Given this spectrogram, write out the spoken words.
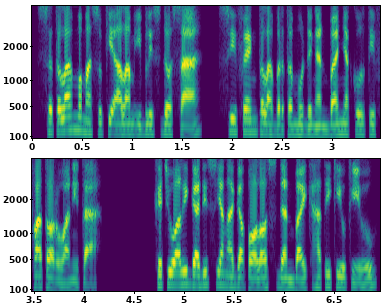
Setelah memasuki alam iblis dosa, si Feng telah bertemu dengan banyak kultivator wanita. Kecuali gadis yang agak polos dan baik hati Kiu,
